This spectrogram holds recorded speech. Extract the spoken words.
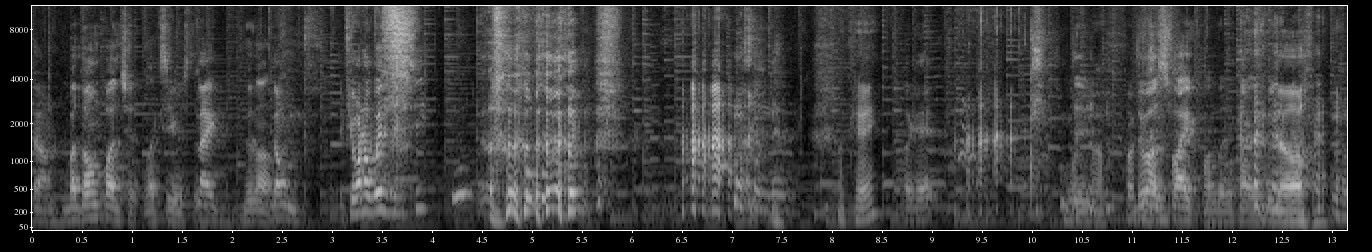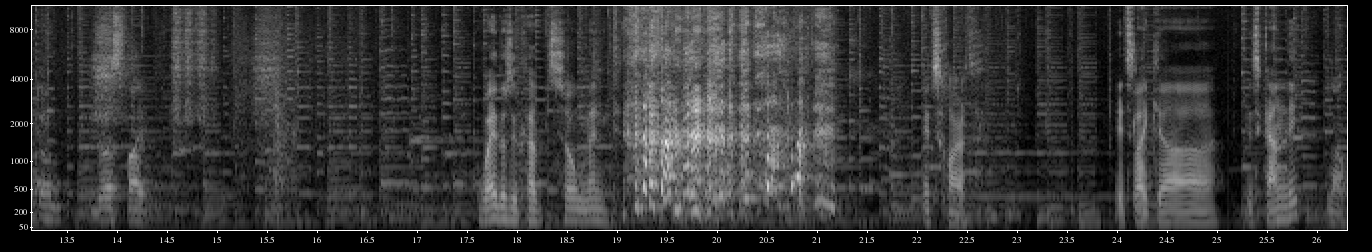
down. But don't punch it. Like seriously. Like, Do not. don't. If you wanna win, did you see? Okay. Okay. Do, do a swipe on the entire thing. No. Do a swipe. Why does it have so many? it's hard. It's like uh, it's candy. No.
